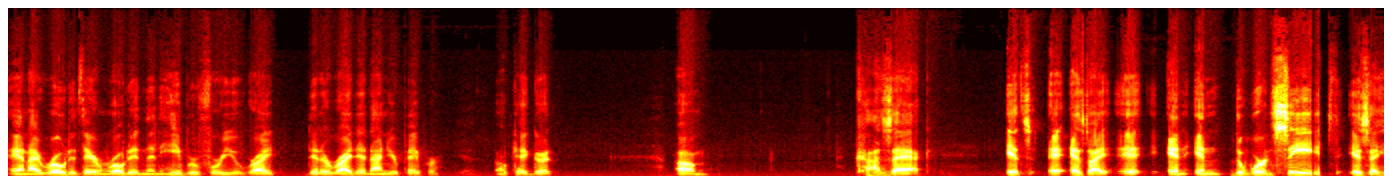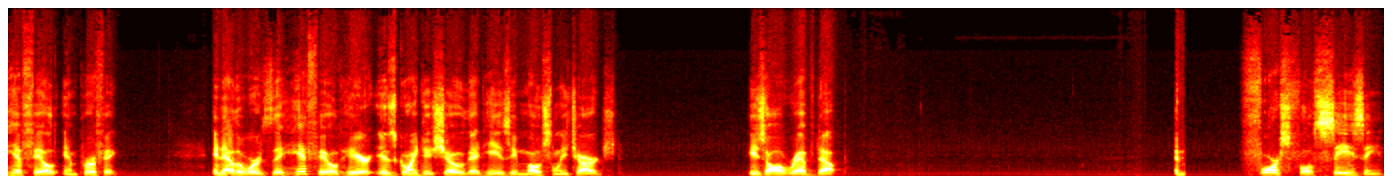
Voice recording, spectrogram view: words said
and I wrote it there and wrote it in the Hebrew for you, right? Did I write it on your paper? Yes. Okay, good. Um, Kazakh it's as I and and the word seized is a hiphil imperfect. In other words, the hiphil here is going to show that he is emotionally charged. He's all revved up. And forceful seizing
